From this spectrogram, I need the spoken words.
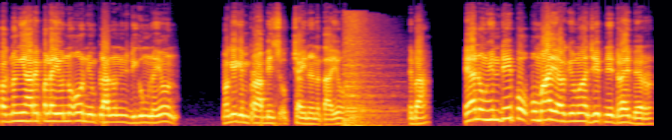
Pag nangyari pala yun noon, yung plano ni Digong na yun, magiging province of China na tayo. ba? Eh anong hindi po pumayag yung mga jeepney driver,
